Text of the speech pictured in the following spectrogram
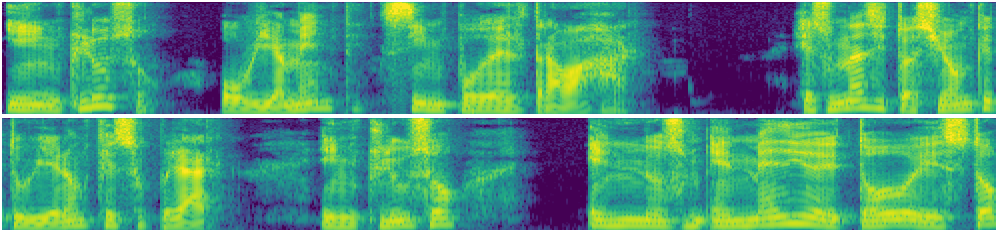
e incluso, obviamente, sin poder trabajar. Es una situación que tuvieron que superar. Incluso en, los, en medio de todo esto,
